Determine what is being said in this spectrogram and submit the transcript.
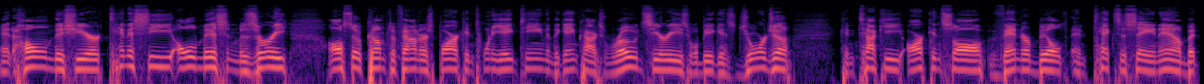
at home this year. Tennessee, Ole Miss, and Missouri also come to Founders Park in 2018, and the Gamecocks Road Series will be against Georgia. Kentucky, Arkansas, Vanderbilt, and Texas A&M. But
